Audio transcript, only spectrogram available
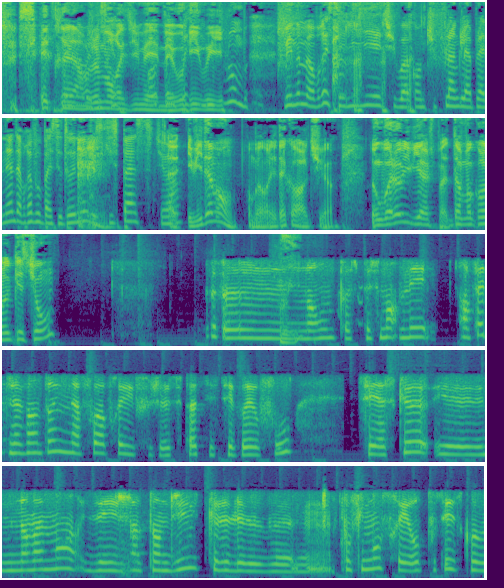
C'est très largement résumé. Mais oui, oui. Mais non, mais en vrai, c'est lié, tu vois. Quand tu flingues la planète, après, faut pas s'étonner de ce qui se passe, tu vois. Euh, évidemment. Ben, on est d'accord là-dessus. hein. Donc voilà, Olivia, je- t'as encore une question? Euh, Non, pas spécialement. Mais en fait, j'avais entendu une fois après, je sais pas si c'est vrai ou faux. C'est est-ce que euh, normalement j'ai entendu que le, le- le confinement serait repoussé jusqu'au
